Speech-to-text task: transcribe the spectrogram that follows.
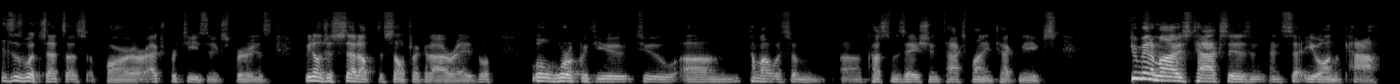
This is what sets us apart, our expertise and experience. We don't just set up the self-directed IRAs. We'll, we'll work with you to um, come up with some uh, customization, tax planning techniques to minimize taxes and, and set you on the path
